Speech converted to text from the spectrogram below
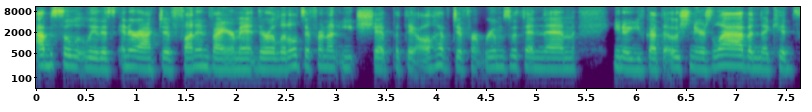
absolutely this interactive, fun environment. They're a little different on each ship, but they all have different rooms within them. You know, you've got the Oceaneers Lab and the kids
